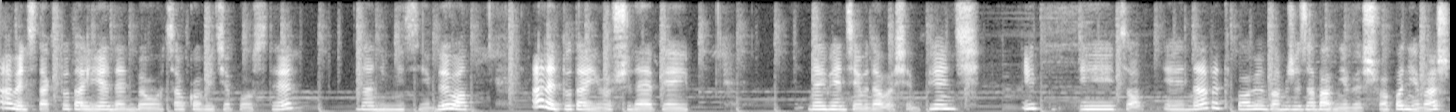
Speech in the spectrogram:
A więc tak, tutaj jeden był całkowicie pusty, na nim nic nie było, ale tutaj już lepiej. Najwięcej udało się 5 i, i co? Nawet powiem Wam, że zabawnie wyszło, ponieważ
